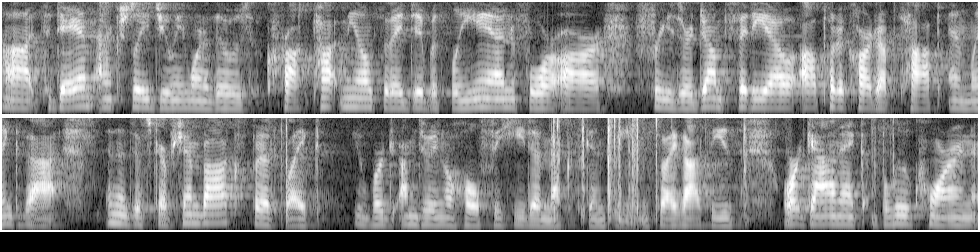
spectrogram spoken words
Uh, today I'm actually doing one of those crock pot meals that I did with Leanne for our freezer dump video. I'll put a card up top and link that in the description box, but it's like I'm doing a whole fajita Mexican theme. So I got these organic blue corn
